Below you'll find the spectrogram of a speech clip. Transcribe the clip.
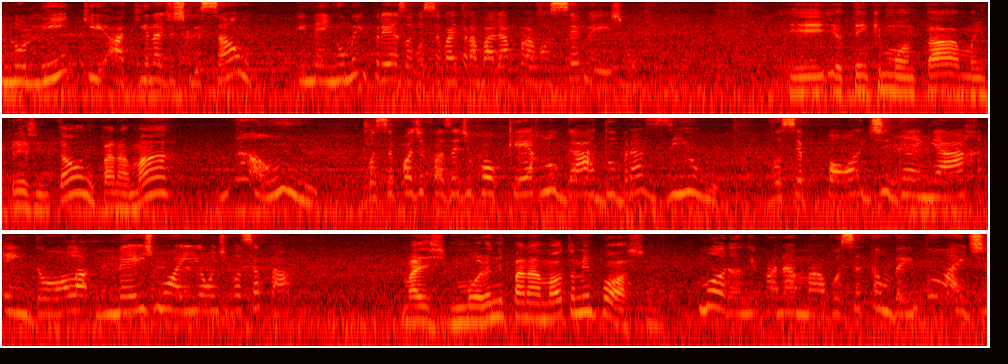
No link aqui na descrição, em nenhuma empresa você vai trabalhar para você mesmo. E eu tenho que montar uma empresa então em Panamá? Não, você pode fazer de qualquer lugar do Brasil. Você pode ganhar em dólar mesmo aí onde você está. Mas morando em Panamá eu também posso. Morando em Panamá, você também pode.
